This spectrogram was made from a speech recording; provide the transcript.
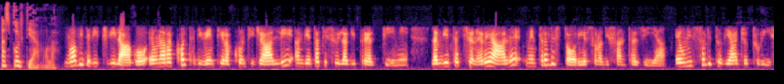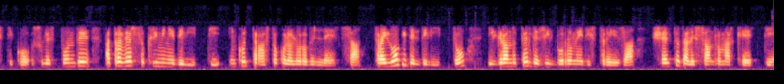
Ascoltiamola. Nuovi delitti di Lago è una raccolta di 20 racconti gialli ambientati sui laghi prealpini. L'ambientazione è reale, mentre le storie sono di fantasia. È un insolito viaggio turistico sulle sponde attraverso crimini e delitti, in contrasto con la loro bellezza. Tra i luoghi del delitto, il Grand Hotel des Îles di Stresa, scelto da Alessandro Marchetti,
